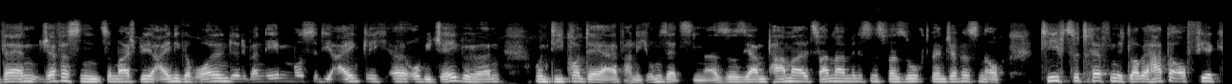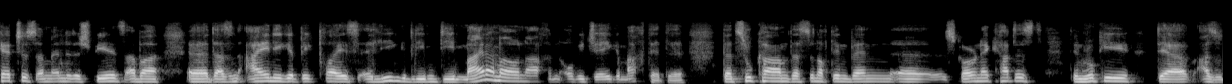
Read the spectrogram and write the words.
Van Jefferson zum Beispiel einige Rollen übernehmen musste, die eigentlich äh, OBJ gehören und die konnte er einfach nicht umsetzen. Also sie haben ein paar Mal, zweimal mindestens versucht, Van Jefferson auch tief zu treffen. Ich glaube, er hatte auch vier Catches am Ende des Spiels, aber äh, da sind einige Big Plays äh, liegen geblieben, die meiner Meinung nach ein OBJ gemacht hätte. Dazu kam, dass du noch den Ben äh, Skornek hattest, den Rookie, der also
